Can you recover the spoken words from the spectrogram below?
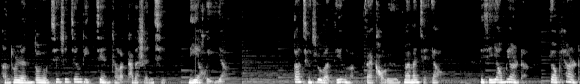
很多人都用亲身经历见证了它的神奇，你也会一样。当情绪稳定了，再考虑慢慢减药。那些药面的、药片的、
